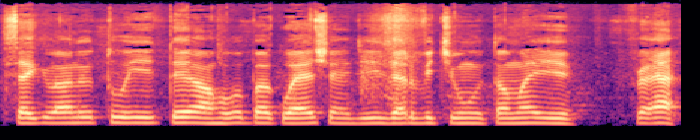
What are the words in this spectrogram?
Segue lá no Twitter, arroba question de 021. Tamo aí. Fé.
